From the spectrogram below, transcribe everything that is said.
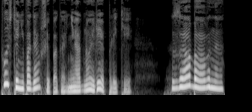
пусть и не подавший пока ни одной реплики. Забавно.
